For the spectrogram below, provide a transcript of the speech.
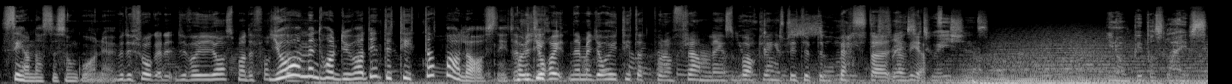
senaste som går nu? Men du frågade, det var ju jag som hade fått Ja, den. men har, du hade inte tittat på alla avsnitt? Nej men, jag har ju, nej men jag har ju tittat på dem framlänges och baklänges. Det är typ det bästa jag vet. You know, people's lives.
